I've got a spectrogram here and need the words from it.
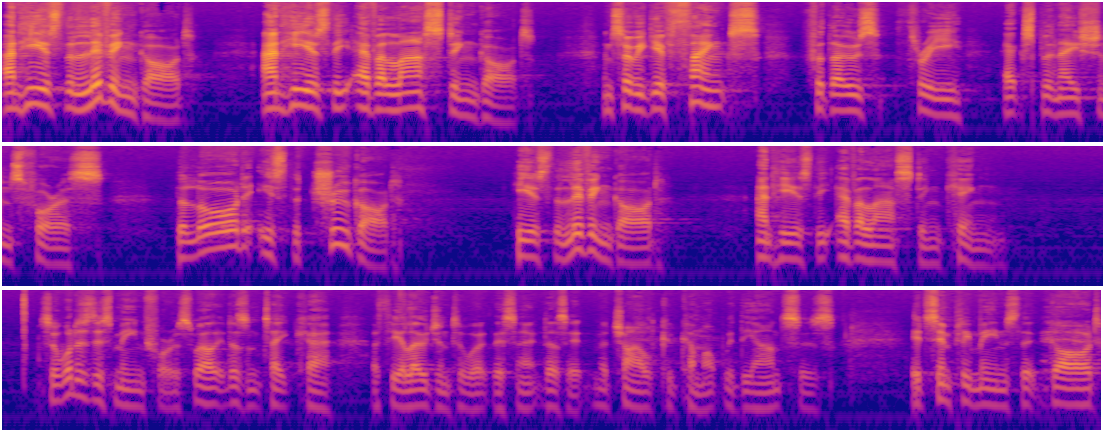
and he is the living God, and he is the everlasting God. And so we give thanks for those three explanations for us. The Lord is the true God, he is the living God, and he is the everlasting King. So, what does this mean for us? Well, it doesn't take uh, a theologian to work this out, does it? A child could come up with the answers. It simply means that God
